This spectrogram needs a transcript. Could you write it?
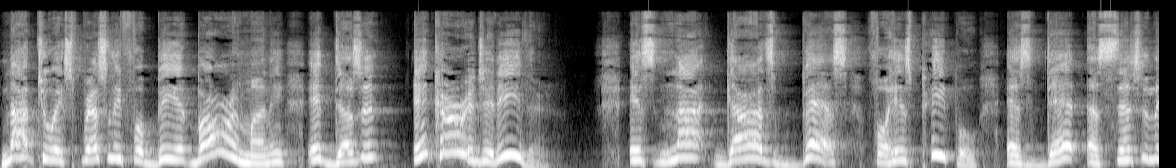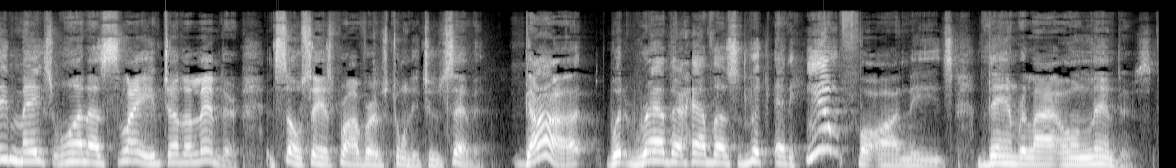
not to expressly forbid borrowing money. It doesn't encourage it either. It's not God's best for his people as debt essentially makes one a slave to the lender. So says Proverbs 22 7. God would rather have us look at him for our needs than rely on lenders.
